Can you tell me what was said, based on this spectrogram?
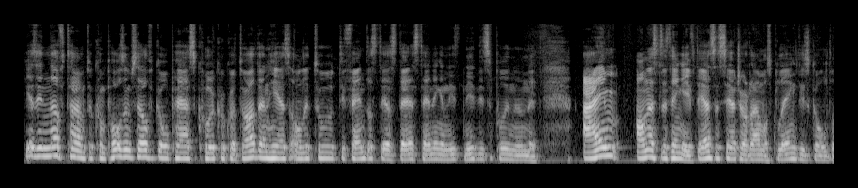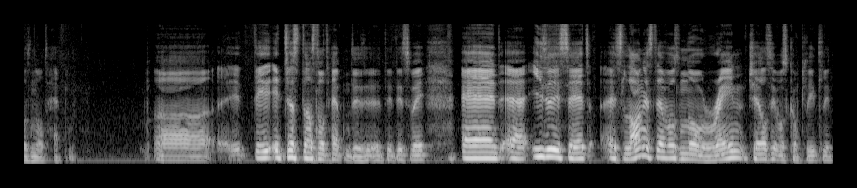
he has enough time to compose himself, go past Courtois, Courtois, then he has only two defenders there standing and needs to put in the net. I'm honestly thinking if there's a Sergio Ramos playing, this goal does not happen. Uh, it, it just does not happen this, this way. And uh, easily said, as long as there was no rain, Chelsea was completely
